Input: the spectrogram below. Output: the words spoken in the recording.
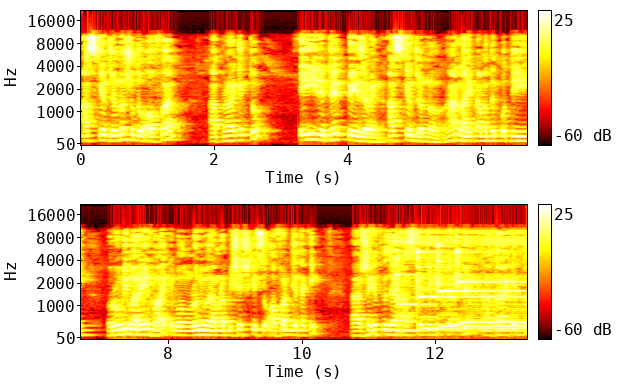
আজকের জন্য শুধু অফার আপনারা কিন্তু এই রেটে পেয়ে যাবেন আজকের জন্য। হ্যাঁ লাইভ আমাদের প্রতি রবিবারেই হয় এবং রবিবার আমরা বিশেষ কিছু অফার দিয়ে থাকি। সেক্ষেত্রে যারা আজকের টিকিটটা নেবেন তারা কিন্তু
